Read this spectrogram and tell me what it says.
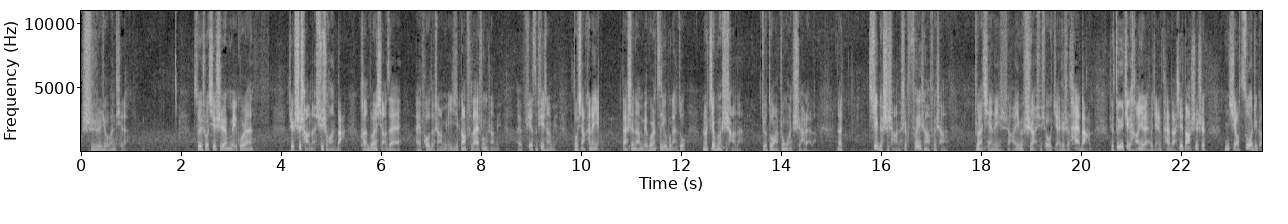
是有问题的。所以说，其实美国人这个市场呢需求很大，很多人想在 iPod 上面以及刚出的 iPhone 上面，还有 PSP 上面都想看电影，但是呢，美国人自己又不敢做，那这部分市场呢就都让中国人吃下来了。那这个市场呢是非常非常赚钱的一个市场啊，因为市场需求简直是太大了。就对于这个行业来说，简直太大。其实当时是你只要做这个、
